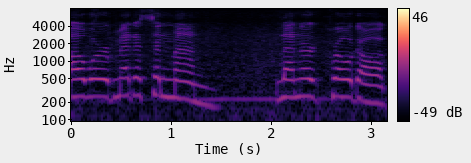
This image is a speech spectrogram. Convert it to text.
our medicine man, Leonard Crow Dog.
